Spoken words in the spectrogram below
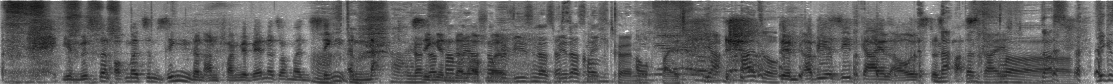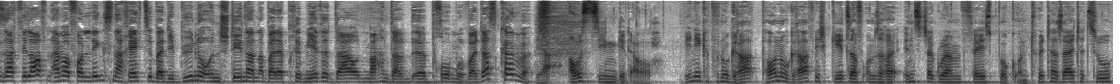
Ihr müsst dann auch mal zum Singen dann anfangen. Wir werden jetzt auch mal ein Singen, ein Ja, das Nachtsingen haben wir dann ja auch schon mal. bewiesen, dass wir das nicht können. Auch bald. Ja, also. Denn, aber ihr seht geil aus, das Na, passt. Das reicht. Das, wie gesagt, wir laufen einmal von links nach rechts über die Bühne und stehen dann bei der Premiere da und machen dann äh, Promo, weil das können wir. Ja, ausziehen geht auch. Weniger pornogra pornografisch geht's auf unserer Instagram, Facebook und Twitter-Seite zu.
